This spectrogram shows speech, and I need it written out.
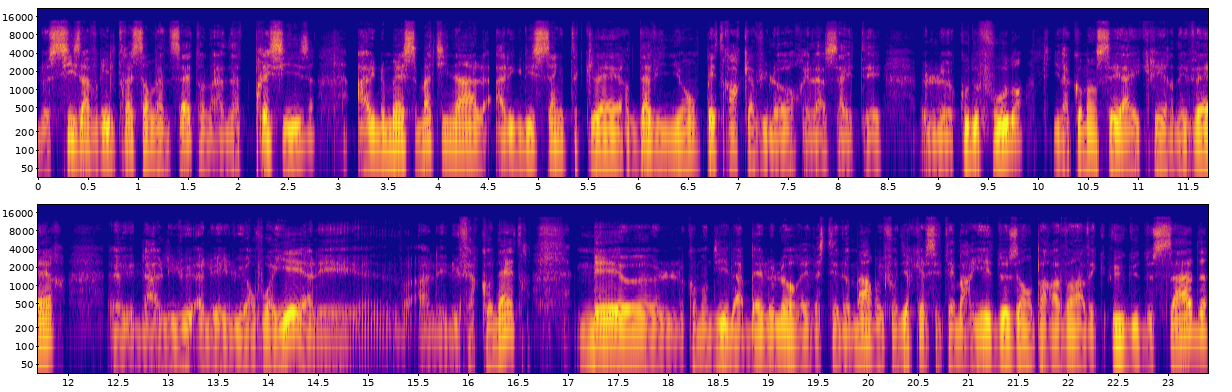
le 6 avril 1327, on a la date précise, à une messe matinale à l'église Sainte-Claire d'Avignon, Pétrarque a vu l'or, et là ça a été le coup de foudre. Il a commencé à écrire des vers, euh, à, les, lui envoyer, à les, lui faire connaître, mais comme on dit, la belle Laure est restée de marbre. Il faut dire qu'elle s'était mariée deux ans auparavant avec Hugues de Sade,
